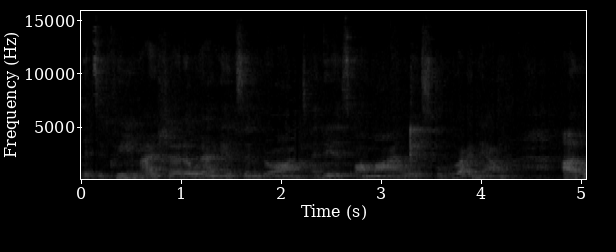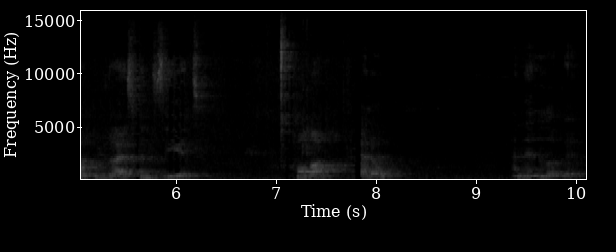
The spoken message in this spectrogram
it's a cream eyeshadow and it's in bronze and it is on my eyelids right now. I hope you guys can see it. Hold on. Shadow. And then look at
